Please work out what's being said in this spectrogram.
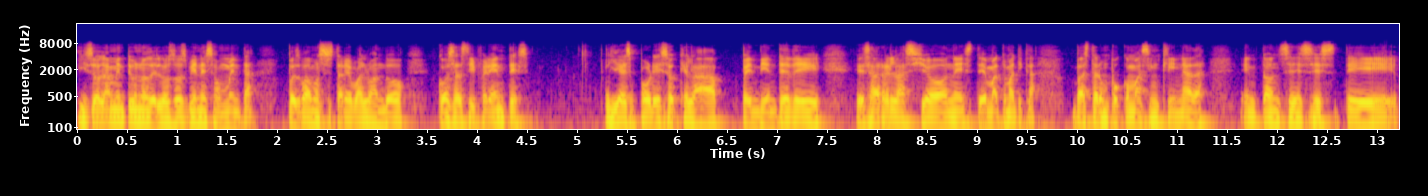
y solamente uno de los dos bienes aumenta? Pues vamos a estar evaluando cosas diferentes. Y es por eso que la pendiente de esa relación este, matemática va a estar un poco más inclinada. Entonces, este,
